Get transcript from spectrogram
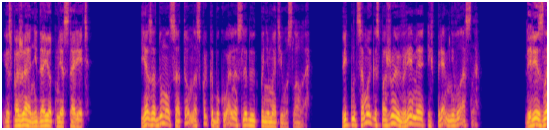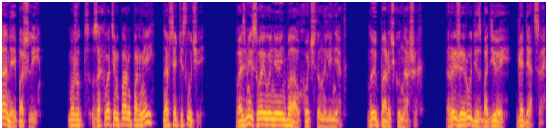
Госпожа не дает мне стареть. Я задумался о том, насколько буквально следует понимать его слова. Ведь над самой госпожой время и впрямь не властно. Бери знамя и пошли. Может, захватим пару парней на всякий случай? Возьми своего Нюэньбао, хочет он или нет. Ну и парочку наших. Рыжий Руди с бадьей годятся.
